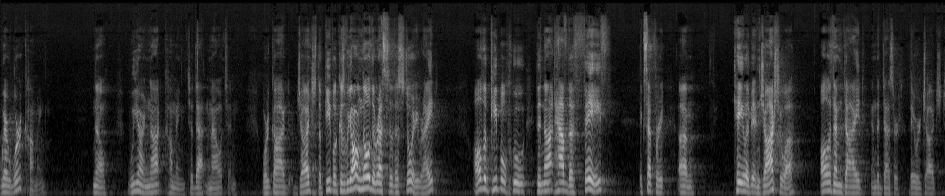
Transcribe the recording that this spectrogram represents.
where we're coming. No, we are not coming to that mountain where God judged the people, because we all know the rest of the story, right? All the people who did not have the faith, except for um, Caleb and Joshua, all of them died in the desert. They were judged.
